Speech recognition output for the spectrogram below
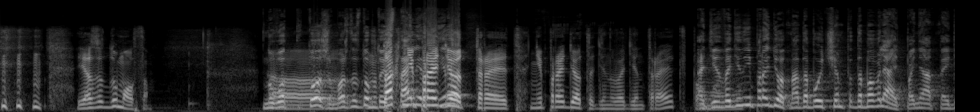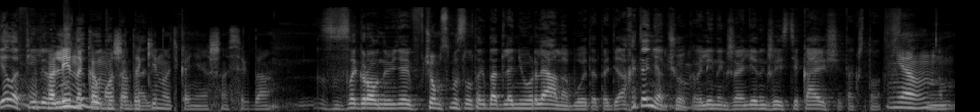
Я задумался. Ну вот а, тоже можно сдумать. Ну так не пройдет Хилл... трейд, не пройдет один в один трейд. Один в один не пройдет, надо будет чем-то добавлять, понятное дело. Ну, Олиника можно докинуть, конечно, всегда. С огромными, в чем смысл тогда для Нью-Орлеана будет это делать? Хотя нет, что, Линок же, Линок же истекающий, так что... Не,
